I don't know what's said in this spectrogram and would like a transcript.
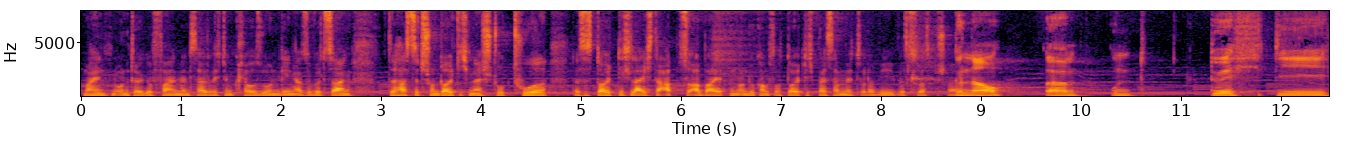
mal hinten untergefallen, wenn es halt Richtung Klausuren ging. Also würde ich sagen, du hast jetzt schon deutlich mehr Struktur, das ist deutlich leichter abzuarbeiten und du kommst auch deutlich besser mit, oder wie würdest du das beschreiben? Genau. Ähm, und durch die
